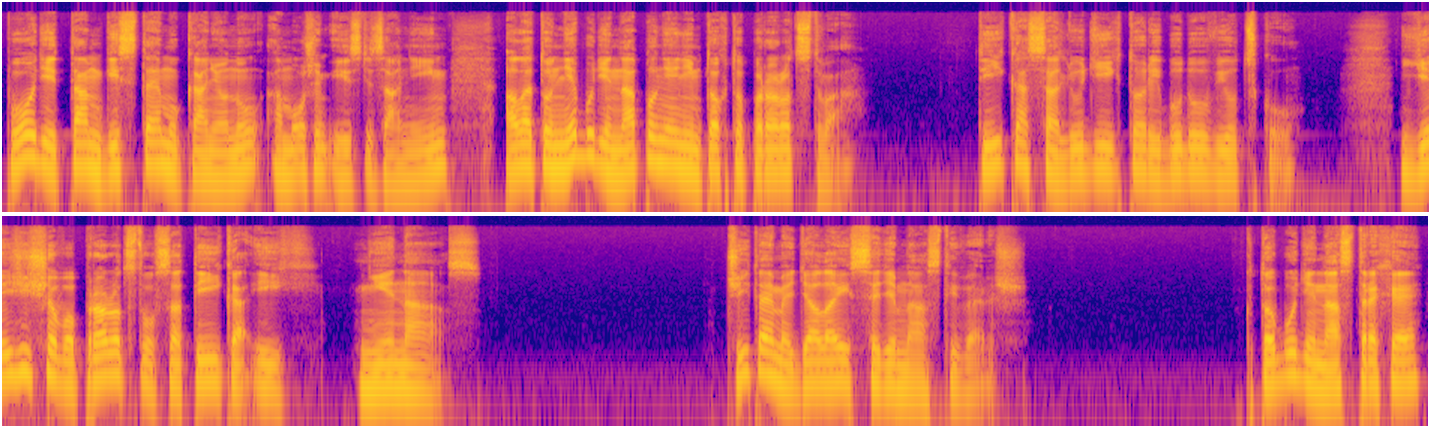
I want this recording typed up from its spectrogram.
pôjde tam k istému kaňonu a môžem ísť za ním, ale to nebude naplnením tohto proroctva. Týka sa ľudí, ktorí budú v Judsku. Ježišovo proroctvo sa týka ich, nie nás. Čítajme ďalej 17. verš. Kto bude na streche,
